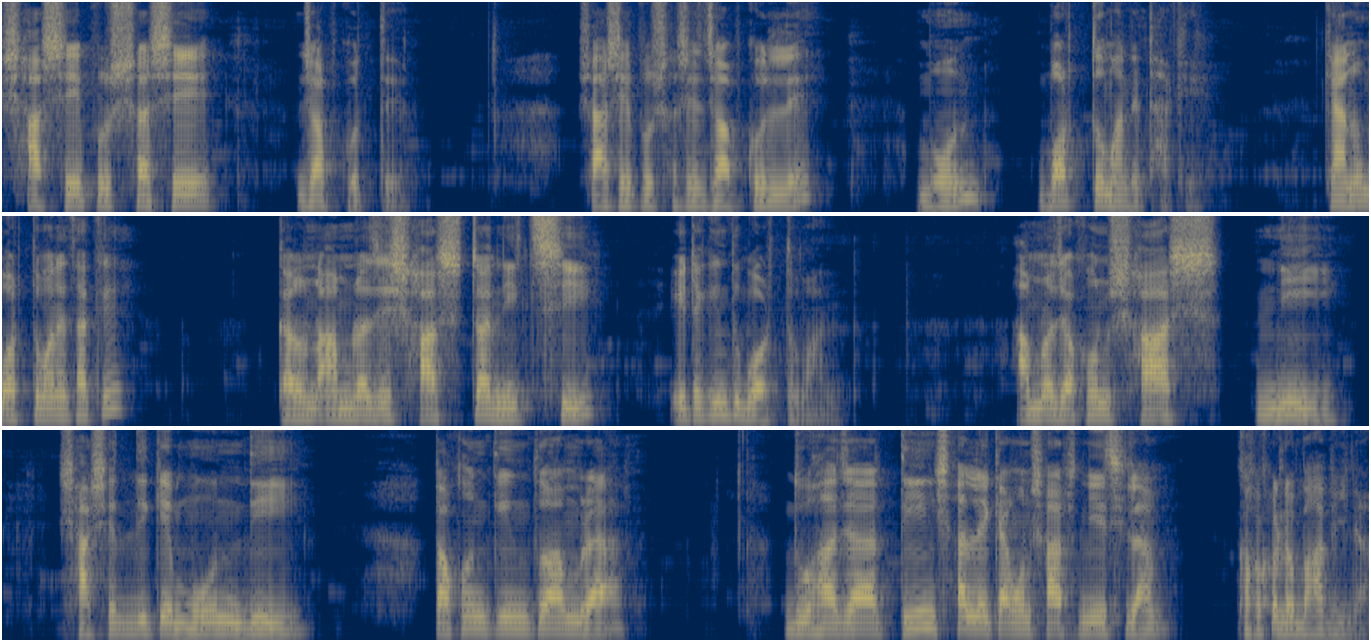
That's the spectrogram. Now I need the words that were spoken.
শ্বাসে প্রশ্বাসে জপ করতে। শ্বাসে প্রশ্বাসে জপ করলে মন বর্তমানে থাকে। কেন বর্তমানে থাকে? কারণ আমরা যে শ্বাসটা নিচ্ছি এটা কিন্তু বর্তমান। আমরা যখন শ্বাস নিই, শ্বাসের দিকে মন দিই, তখন কিন্তু আমরা দু হাজার তিন সালে কেমন শ্বাস নিয়েছিলাম কখনো ভাবি না।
